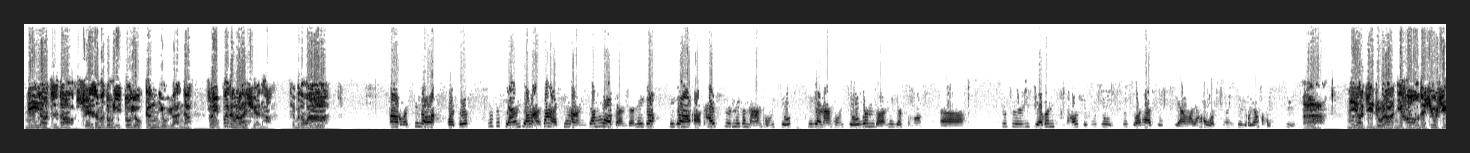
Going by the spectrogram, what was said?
你要知道，学什么东西都有根有源的，所以不能乱学的，听不懂啊？啊，我听懂了。我的就是前天晚上还听了你在墨尔本的那个那个呃开示那个男同修，那个男同修问的那个什么呃，就是一些问题，然后师傅就就说他修偏了，然后我心里就有点恐惧。啊，你要记住了，你好好的修心，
